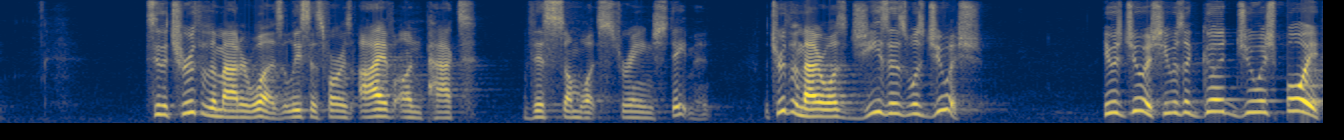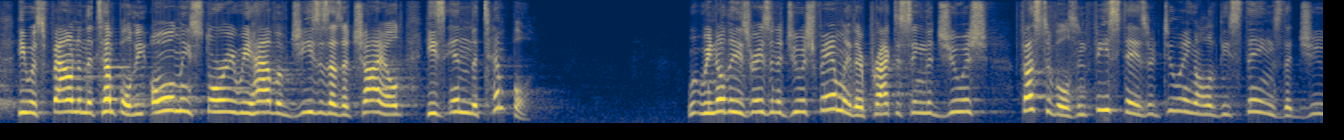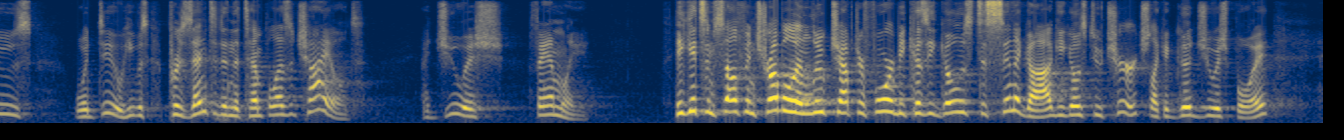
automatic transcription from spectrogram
See, the truth of the matter was, at least as far as I've unpacked this somewhat strange statement, the truth of the matter was, Jesus was Jewish. He was Jewish. He was a good Jewish boy. He was found in the temple. The only story we have of Jesus as a child, he's in the temple. We know that he's raised in a Jewish family. They're practicing the Jewish festivals and feast days. They're doing all of these things that Jews would do. He was presented in the temple as a child, a Jewish family. He gets himself in trouble in Luke chapter 4 because he goes to synagogue, he goes to church like a good Jewish boy,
